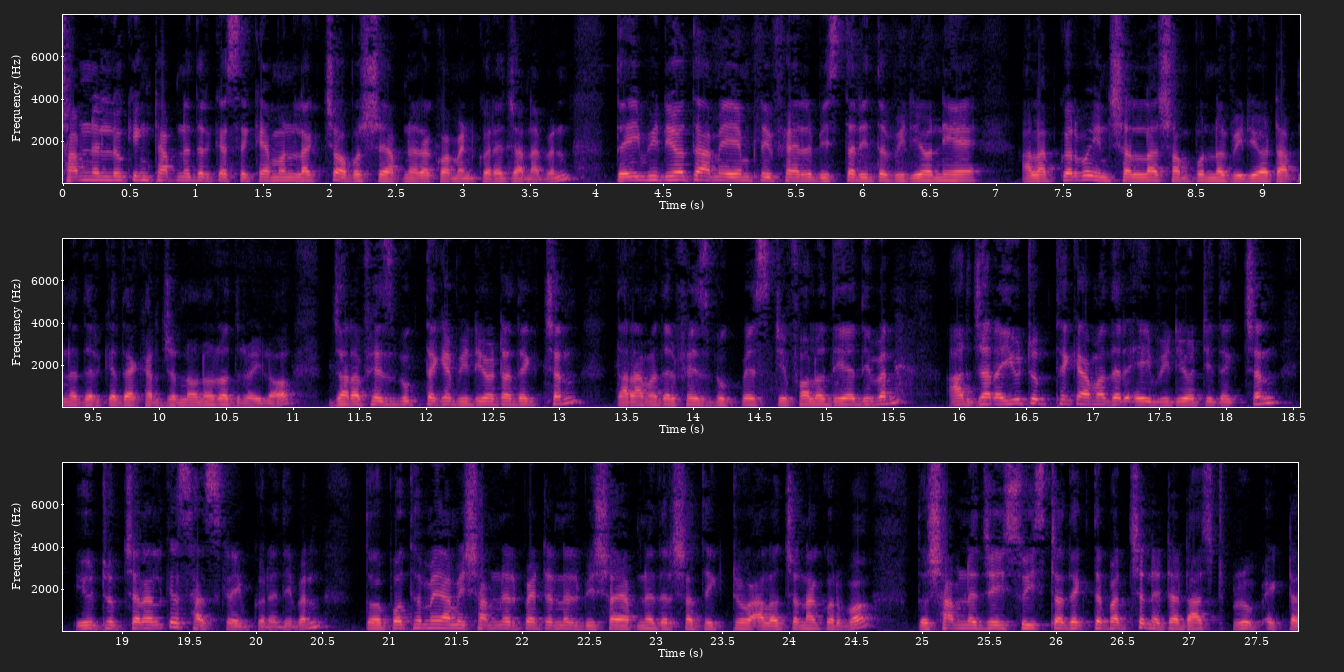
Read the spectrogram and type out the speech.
সামনের লুকিংটা আপনাদের কাছে কেমন লাগছে অবশ্যই আপনারা কমেন্ট করে জানাবেন। তো এই ভিডিওতে আমি এমপ্লিফায়ারের বিস্তারিত ভিডিও নিয়ে আলাপ করব। ইনশাল্লাহ সম্পূর্ণ ভিডিওটা আপনাদেরকে দেখার জন্য অনুরোধ রইল। যারা ফেসবুক থেকে ভিডিওটা দেখছেন, তারা আমাদের ফেসবুক পেজটি ফলো দিয়ে দিবেন। আর যারা ইউটিউব থেকে আমাদের এই ভিডিওটি দেখছেন ইউটিউব চ্যানেলকে সাবস্ক্রাইব করে দিবেন। তো প্রথমে আমি সামনের প্যাটার্নের বিষয়ে আপনাদের সাথে একটু আলোচনা করব। তো সামনে যেই সুইচটা দেখতে পাচ্ছেন, এটা ডাস্ট প্রুফ একটা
